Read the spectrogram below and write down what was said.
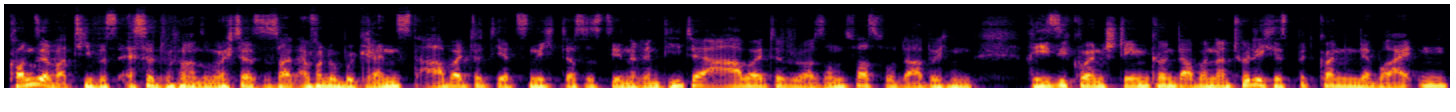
konservatives Asset, wenn man so möchte. Es ist halt einfach nur begrenzt, arbeitet jetzt nicht, dass es dir eine Rendite erarbeitet oder sonst was, wo dadurch ein Risiko entstehen könnte. Aber natürlich ist Bitcoin in der breiten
